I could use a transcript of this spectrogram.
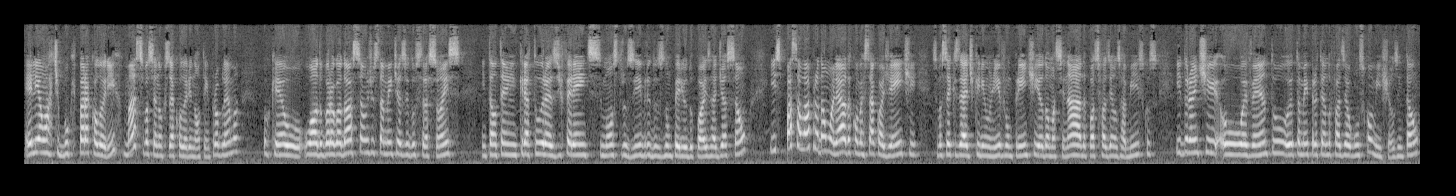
Ele é um artbook para colorir, mas se você não quiser colorir não tem problema, porque o, o O do Borogodó são justamente as ilustrações, então tem criaturas diferentes, monstros híbridos num período pós-radiação, e passa lá para dar uma olhada, conversar com a gente. Se você quiser adquirir um livro, um print, eu dou uma assinada, posso fazer uns rabiscos. E durante o evento eu também pretendo fazer alguns commissions. Então,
